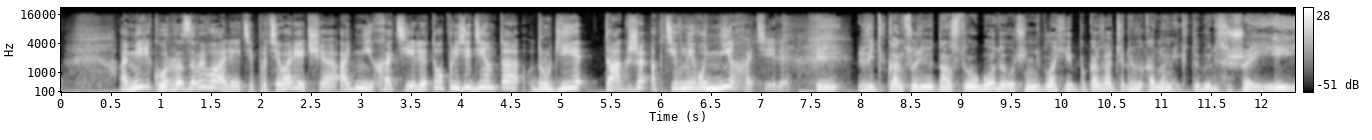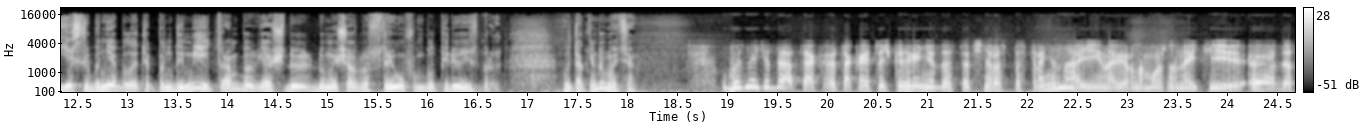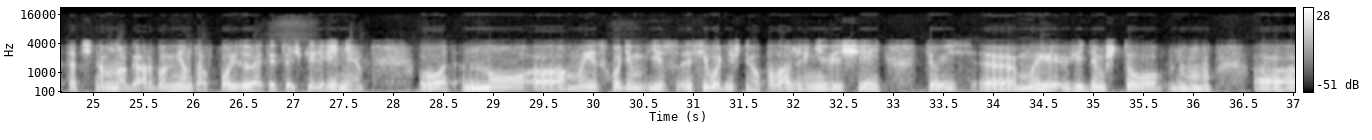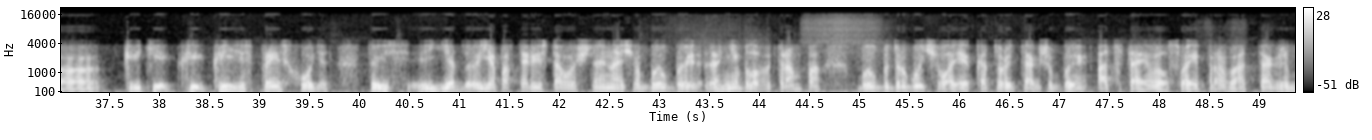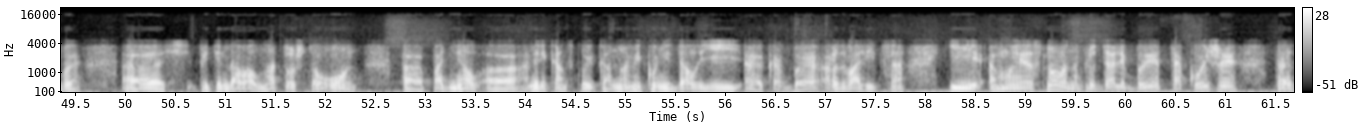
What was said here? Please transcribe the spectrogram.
Америку разрывали эти противоречия. Одни хотели этого президента, другие также активно его не хотели. И ведь к концу 2019 года очень неплохие показатели в экономике-то были США. И если бы не было этой пандемии, Трамп, я думаю, сейчас бы с триумфом был переизбран. Вы так не думаете? Вы знаете, да, так, такая точка зрения достаточно распространена, и, наверное, можно найти э, достаточно много аргументов в пользу этой точки зрения. Вот. Но э, мы исходим из сегодняшнего положения вещей, то есть э, мы видим, что э, кризис происходит. То есть я, я повторюсь того, что я начал. Был бы, не было бы Трампа, был бы другой человек, который также бы отстаивал свои права, также бы э, претендовал на то, что он Э, поднял э, американскую экономику, не дал ей э, как бы развалиться, и мы снова наблюдали бы такой же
